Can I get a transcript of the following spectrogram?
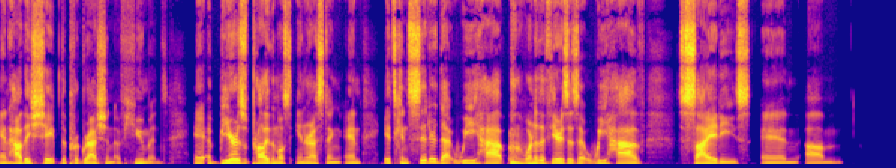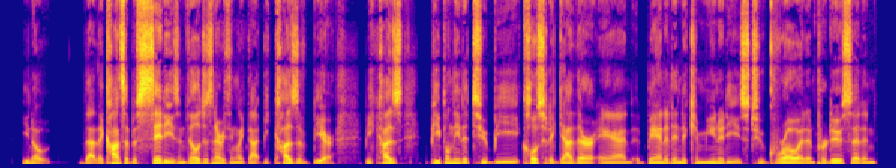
and how they shape the progression of humans. A beer is probably the most interesting, and it's considered that we have one of the theories is that we have societies and um, you know that the concept of cities and villages and everything like that because of beer, because people needed to be closer together and banded into communities to grow it and produce it and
